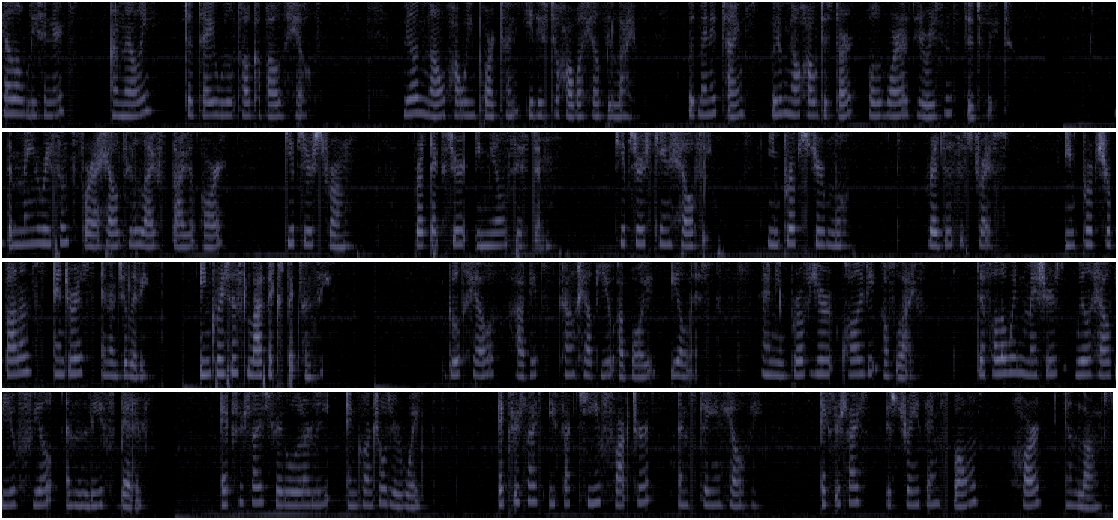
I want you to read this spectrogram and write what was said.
Hello, listeners. I'm Nelly. Today we'll talk about health. We all know how important it is to have a healthy life, but many times we don't know how to start or what are the reasons to do it. The main reasons for a healthy lifestyle are keeps you strong, protects your immune system, keeps your skin healthy, improves your mood, reduces stress, improves your balance, endurance, and agility, increases life expectancy. Good health habits can help you avoid illness and improve your quality of life. The following measures will help you feel and live better. Exercise regularly and control your weight. Exercise is a key factor in staying healthy. Exercise strengthens bones, heart, and lungs.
